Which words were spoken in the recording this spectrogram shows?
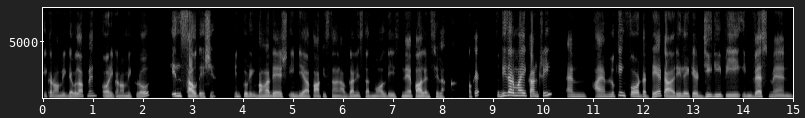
economic development or economic growth in South Asia, including Bangladesh, India, Pakistan, Afghanistan, Maldives, Nepal, and Sri Lanka. Okay. So these are my country and I am looking for the data related GDP, investment,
